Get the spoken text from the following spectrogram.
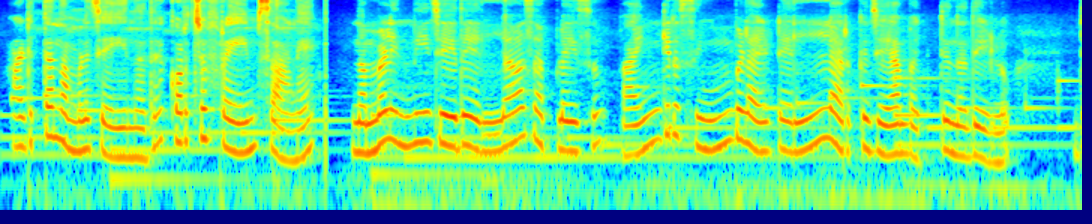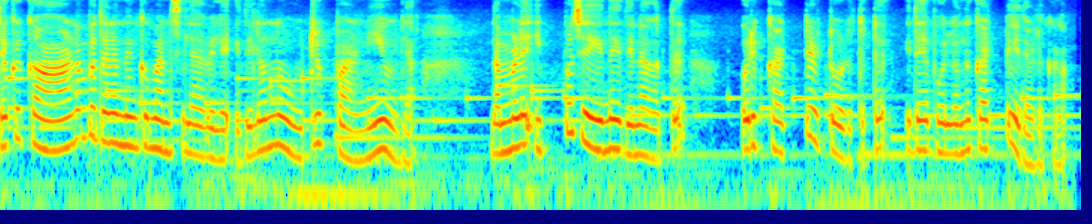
അടുത്ത നമ്മൾ ചെയ്യുന്നത് കുറച്ച് ഫ്രെയിംസ് ആണ്. നമ്മൾ ഇന്ന് ഈ ചെയ്ത എല്ലാ സപ്ലൈസും ഭയങ്കര സിമ്പിളായിട്ട് എല്ലാവർക്കും ചെയ്യാൻ പറ്റുന്നതേ ഉള്ളൂ. ഇതൊക്കെ കാണുമ്പോൾ തന്നെ നിങ്ങൾക്ക് മനസ്സിലാവില്ല? ഇതിലൊന്നും ഒരു പണിയുമില്ല നമ്മൾ ഇപ്പോൾ ചെയ്യുന്ന ഇതിനകത്ത് ഒരു കട്ട് ഇട്ട് കൊടുത്തിട്ട് ഇതേപോലെ ഒന്ന് കട്ട് ചെയ്തെടുക്കണം.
